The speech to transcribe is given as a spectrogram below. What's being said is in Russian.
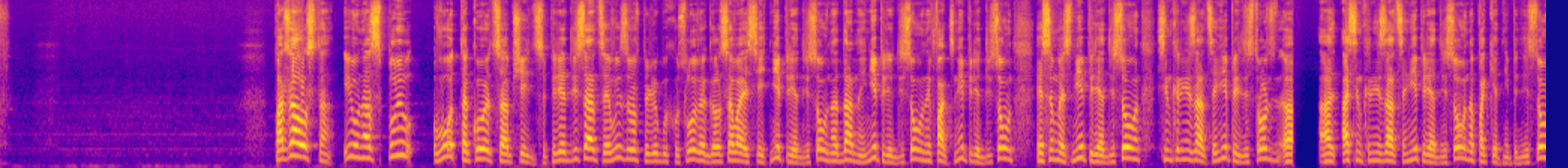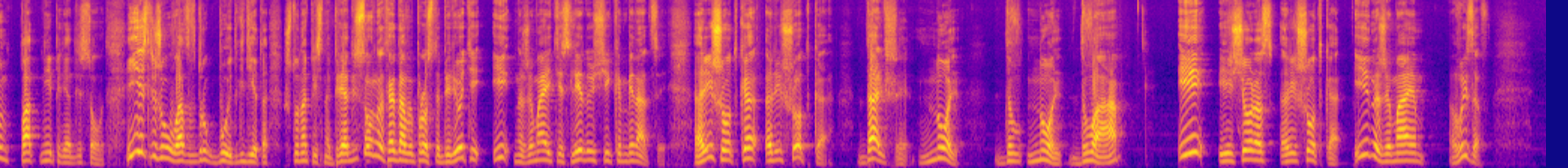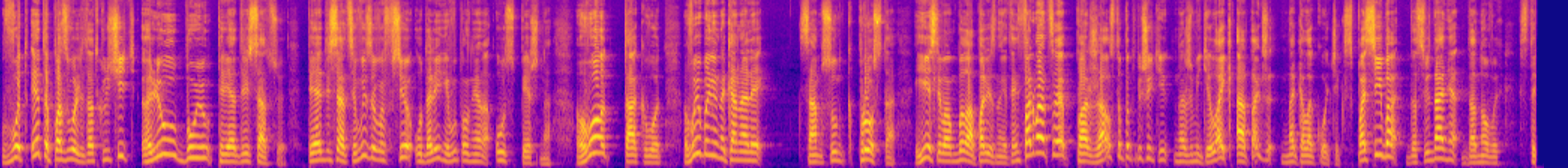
Пожалуйста, и у нас всплыл вот такое вот сообщение. Переадресация вызовов при любых условиях. Голосовая сеть не переадресована. Данные не переадресованы. Факс не переадресован. СМС не переадресован. Синхронизация не переадресована. А, асинхронизация не переадресована, пакет не переадресован, пад не переадресован. И если же у вас вдруг будет где-то, что написано переадресовано, тогда вы просто берете и нажимаете следующие комбинации. Решетка, решетка. Дальше 0, 0, 2, и еще раз решетка. И нажимаем вызов. Вот это позволит отключить любую переадресацию. Переадресация вызовов, все, удаление выполнено успешно. Вот так вот. Вы были на канале Samsung Просто. Если вам была полезна эта информация, пожалуйста, подпишите, нажмите лайк, а также на колокольчик. Спасибо, до свидания, до новых встреч.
